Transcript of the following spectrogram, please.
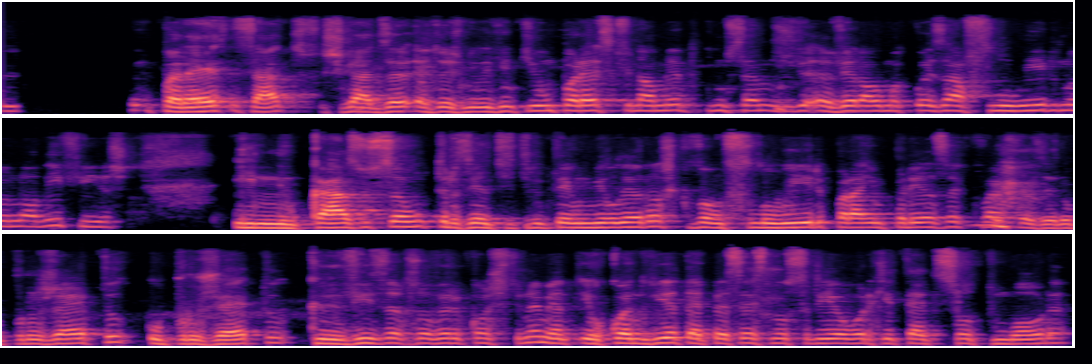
eh, parece, exato, chegados a, a 2021, parece que finalmente começamos a ver alguma coisa a fluir no nó de enfias. E no caso são 331 mil euros que vão fluir para a empresa que vai fazer o projeto, o projeto que visa resolver o congestionamento. Eu quando vi até pensei se não seria o arquiteto Souto Moura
